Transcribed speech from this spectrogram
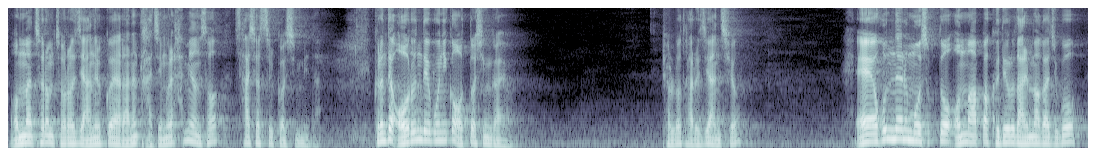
엄마처럼 저러지 않을 거야 라는 다짐을 하면서 사셨을 것입니다. 그런데 어른 돼 보니까 어떠신가요? 별로 다르지 않지요? 애 혼내는 모습도 엄마 아빠 그대로 닮아가지고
